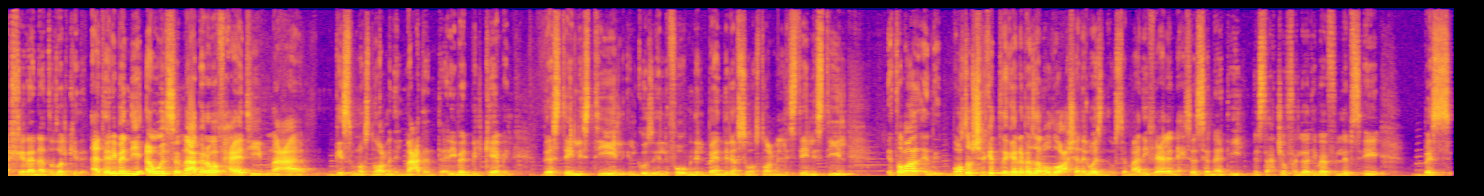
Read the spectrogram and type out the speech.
آخرها إنها تفضل كده. أنا تقريبا دي أول سماعة أجربها في حياتي مع جسم مصنوع من المعدن تقريبا بالكامل. ده stainless steel الجزء اللي فوق من ال band نفسه مصنوع من ال stainless steel طبعا معظم الشركات تتجنب هذا الموضوع عشان الوزن والسماعة دي فعلا احساسها إنها تقيل. لسه هنشوفها دلوقتي بقى في اللبس إيه؟ بس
